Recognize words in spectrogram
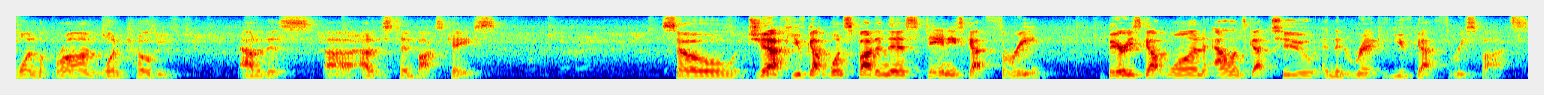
one LeBron, one Kobe out of this uh, out of this 10 box case. So Jeff, you've got one spot in this. Danny's got three. Barry's got one, Alan's got two, and then Rick, you've got three spots.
